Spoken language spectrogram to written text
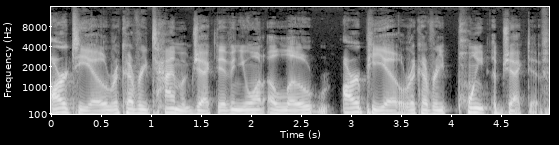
RTO, recovery time objective, and you want a low RPO, recovery point objective.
